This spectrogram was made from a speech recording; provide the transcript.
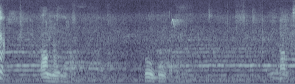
야. 안 나이 라. 응, 응, 나 가. 나도 죽.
